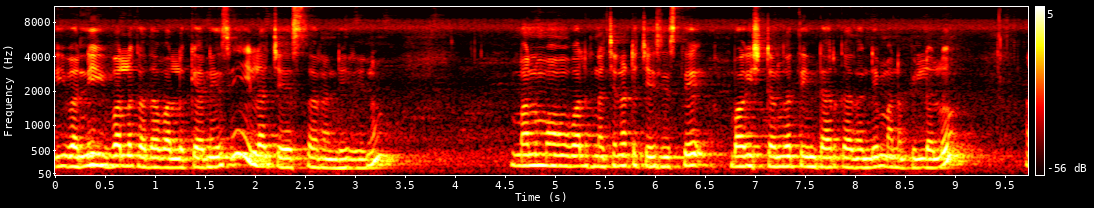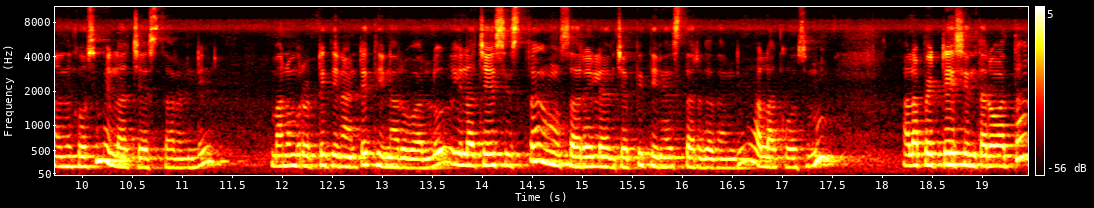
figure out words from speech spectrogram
ఇవన్నీ ఇవ్వాలి కదా వాళ్ళకి అనేసి ఇలా చేస్తానండి నేను. మనము వాళ్ళకి నచ్చినట్టు చేసిస్తే బాగా ఇష్టంగా తింటారు కదండి మన పిల్లలు. అందుకోసం ఇలా చేస్తానండి. మనం రొట్టి తినంటే తినరు వాళ్ళు. ఇలా చేసిస్తే సరేలే అని చెప్పి తినేస్తారు కదండి. అలా కోసము. అలా పెట్టేసిన తర్వాత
